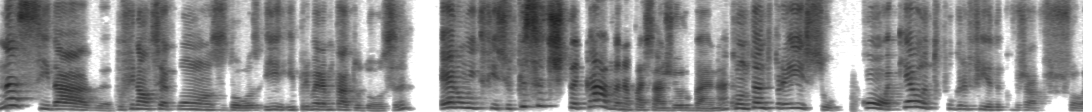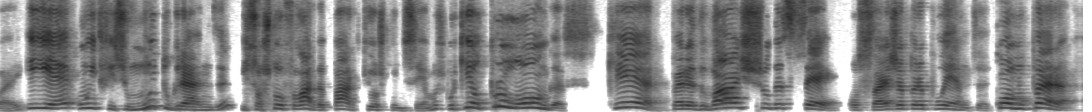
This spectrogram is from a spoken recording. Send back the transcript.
na cidade do final do século XI, XII e, e primeira metade do XII, era um edifício que se destacava na paisagem urbana, contando para isso com aquela topografia de que já vos falei, e é um edifício muito grande, e só estou a falar da parte que hoje conhecemos, porque ele prolonga-se quer para debaixo da Sé, ou seja, para poente, como para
